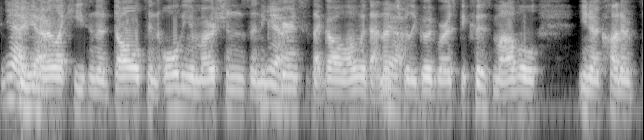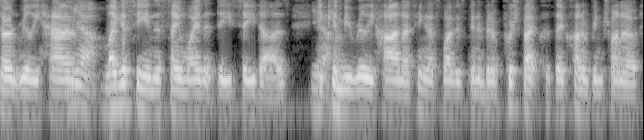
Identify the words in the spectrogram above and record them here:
yeah, to you yeah. know like he's an adult and all the emotions and Yeah. experiences that go along with that, and that's Yeah. really good. Whereas because Marvel. You know, kind of don't really have Yeah. legacy in the same way that DC does. Yeah. It can be really hard, and I think that's why there's been a bit of pushback because they've kind of been trying to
